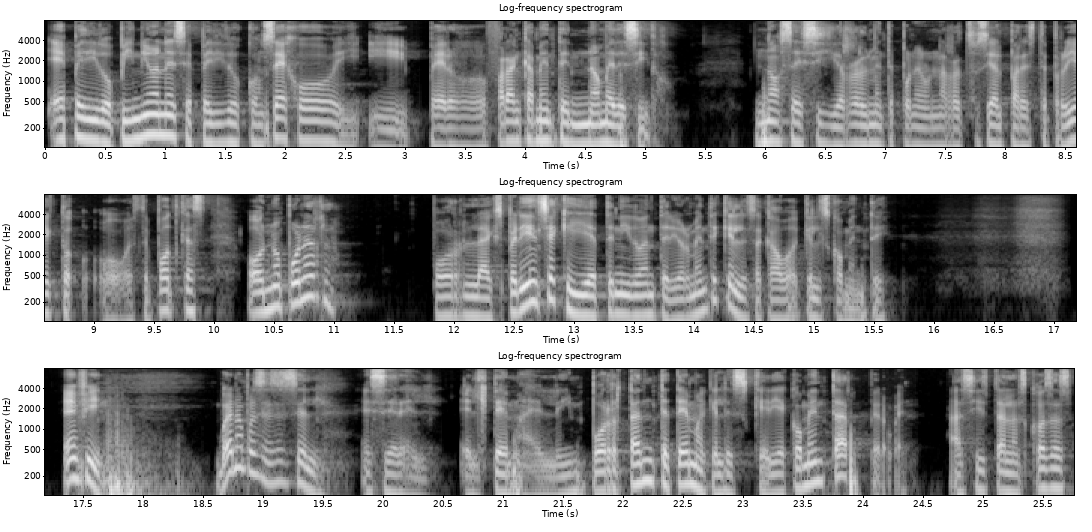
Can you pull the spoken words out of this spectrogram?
He pedido opiniones, he pedido consejo, y, pero francamente no me decido. No sé si realmente poner una red social para este proyecto o este podcast o no ponerlo. Por la experiencia que ya he tenido anteriormente que les acabo que les comenté. En fin. Bueno, pues ese es el, ese era el, el tema, el importante tema que les quería comentar, pero bueno. Así están las cosas.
